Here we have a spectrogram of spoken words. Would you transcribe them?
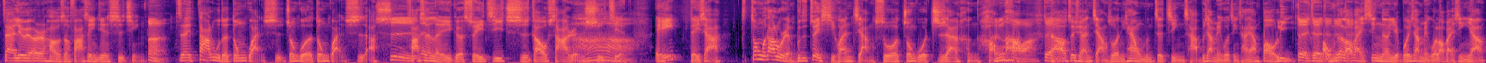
在六月二号的时候发生一件事情。嗯。在大陆的东莞市，中国的东莞市啊，是发生了一个随机持刀杀人事件。哎，等一下。中国大陆人不是最喜欢讲说中国治安很好，很好啊，对啊，然后最喜欢讲说，你看我们的警察不像美国警察一样暴力，对对，对，我们的老百姓呢也不会像美国老百姓一样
